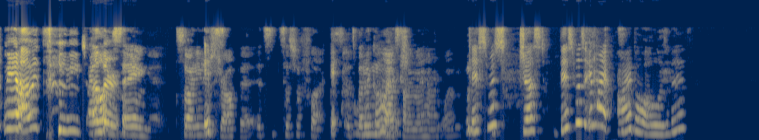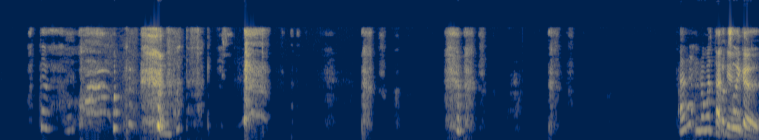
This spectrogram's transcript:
we haven't seen each I other. love saying it, so I need to It's- just drop it. It's, it's such a flex. It- it's oh better my than the last time I had one. This was just this was in my eyeball, Elizabeth. What the hell? What the fuck is I don't know what that That's is. like a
